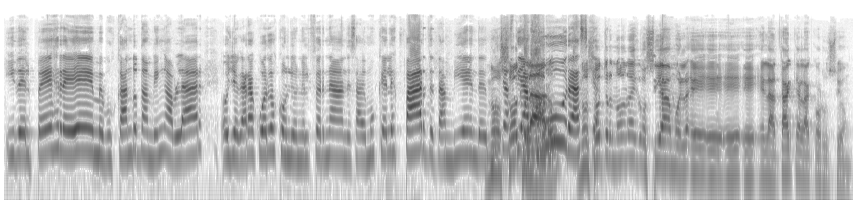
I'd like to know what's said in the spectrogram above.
y del PRM buscando también hablar o llegar a acuerdos con Leonel Fernández. Sabemos que él es parte también de muchas Nosotros, nosotros no negociamos el, eh, eh, eh, el ataque a la corrupción.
